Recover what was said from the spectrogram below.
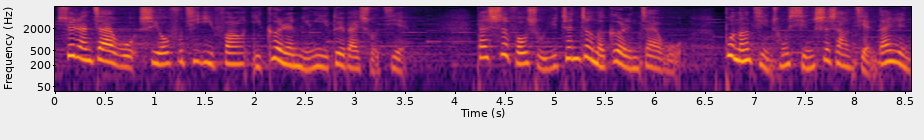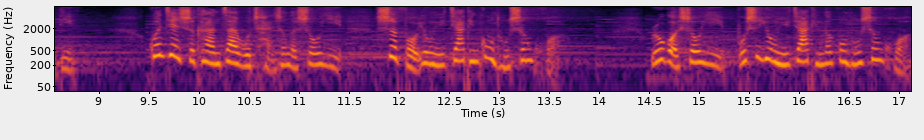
虽然债务是由夫妻一方以个人名义对外所借，但是否属于真正的个人债务，不能仅从形式上简单认定。关键是看债务产生的收益是否用于家庭共同生活。如果收益不是用于家庭的共同生活，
